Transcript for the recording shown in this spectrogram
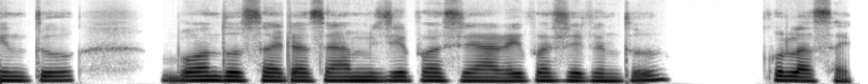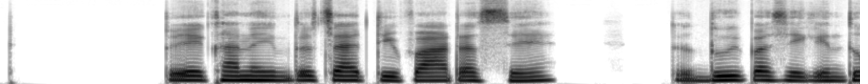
কিন্তু বন্ধ সাইড আছে, আমি যে পাশে আর এই পাশে কিন্তু খোলা সাইড তো এখানে কিন্তু চারটি পার্ট আছে। তো দুই পাশে কিন্তু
